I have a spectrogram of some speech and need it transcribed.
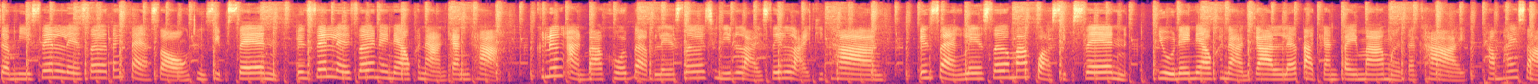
จะมีเส้นเลเซอร์ตั้งแต่ 2 ถึง 10 เส้น เป็นเส้นเลเซอร์ในแนวขนานกันค่ะ เครื่องอ่านบาร์โค้ดแบบเลเซอร์ชนิดหลายเส้นหลายทิศทาง เป็นแสงเลเซอร์มากกว่า 10 เส้น อยู่ในแนวขนานกันและตัดกันไปมาเหมือนตะข่ายทำให้สา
